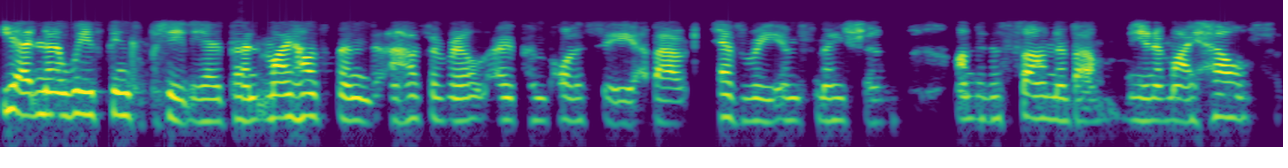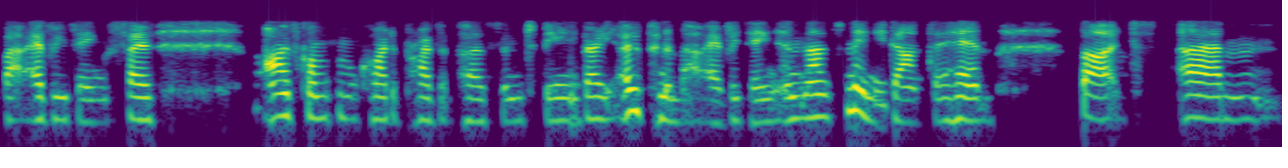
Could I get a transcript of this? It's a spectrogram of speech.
Yeah, no, we've been completely open. My husband has a real open policy about every information under the sun about you know my health, about everything. So I've gone from quite a private person to being very open about everything, and that's mainly down to him. But um,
